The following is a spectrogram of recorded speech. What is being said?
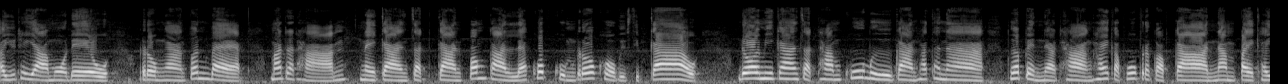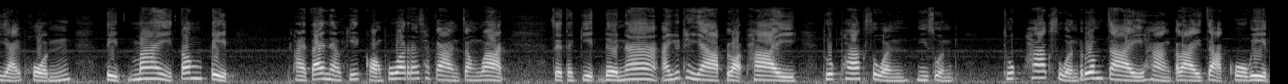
อยุธยาโมเดล โรงงานต้นแบบมาตรฐานในการจัดการป้องกันและควบคุมโรคโควิด -19 โดยมีการจัดทำคู่มือการพัฒนา เพื่อเป็นแนวทางให้กับผู้ประกอบการนำไปขยายผล ติดไม่ต้องปิด ภายใต้แนวคิดของผู้ว่าราชการจังหวัด เศรษฐกิจเดินหน้าอายุทยาปลอดภัย ทุกภาคส่วนมีส่วนทุกภาคส่วนร่วมใจห่างไกลจากโควิด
